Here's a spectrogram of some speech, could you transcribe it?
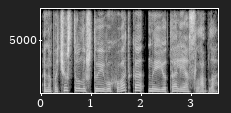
Она почувствовала, что его хватка на ее талии ослабла.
